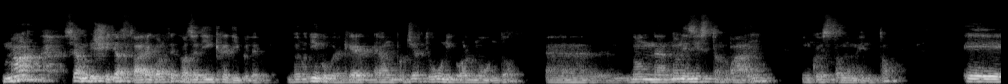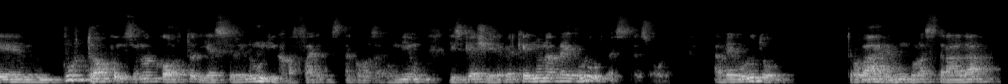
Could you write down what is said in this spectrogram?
Ma siamo riusciti a fare qualcosa di incredibile. Ve lo dico perché è un progetto unico al mondo, eh, non, non esistono pari in questo momento e purtroppo mi sono accorto di essere l'unico a fare questa cosa, con mio dispiacere, perché non avrei voluto essere solo. Avrei voluto trovare lungo la strada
